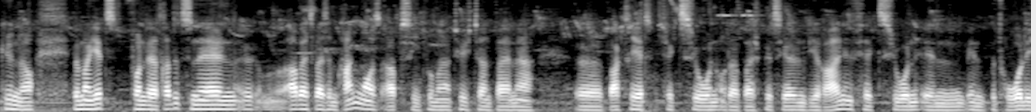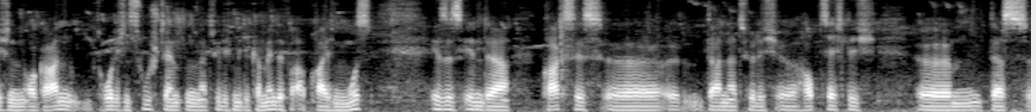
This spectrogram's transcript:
Genau. Wenn man jetzt von der traditionellen äh, Arbeitsweise im Krankenhaus absieht, wo man natürlich dann bei einer äh, Bakterieninfektion oder bei speziellen viralen Infektionen in, in bedrohlichen Organen, bedrohlichen Zuständen natürlich Medikamente verabreichen muss, ist es in der Praxis äh, dann natürlich äh, hauptsächlich ähm, das, äh,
